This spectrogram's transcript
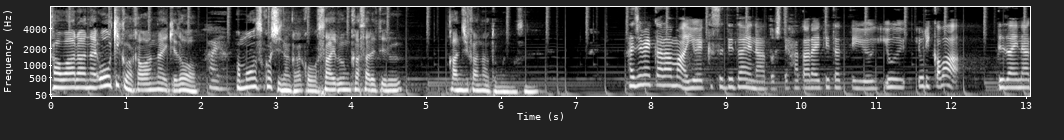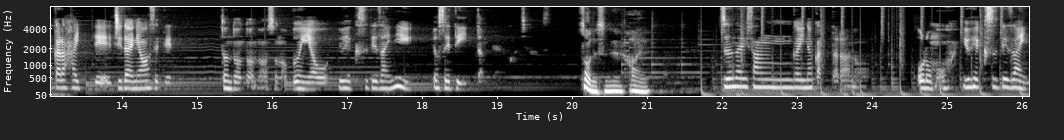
変わらない、大きくは変わらないけど、はいはい。まあもう少しなんかこう細分化されてる感じかなと思いますね。初めからまあ UX デザイナーとして働いてたっていうよよりかは、デザイナーから入って時代に合わせて、どんどんどんどんその分野を UX デザインに寄せていったみたいな感じなんです。そうですね、はい。ズーナリさんがいなかったら、あの、オロも UX デザインっ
